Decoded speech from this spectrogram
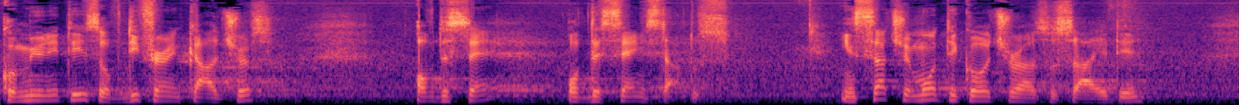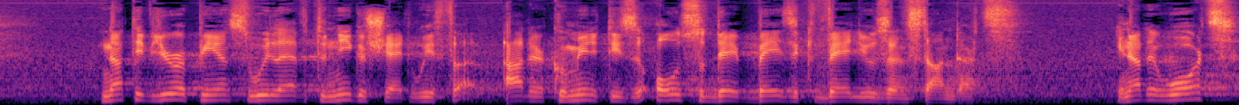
communities of different cultures of the of the same status. In such a multicultural society, native Europeans will have to negotiate with uh, other communities also their basic values and standards. In other words,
